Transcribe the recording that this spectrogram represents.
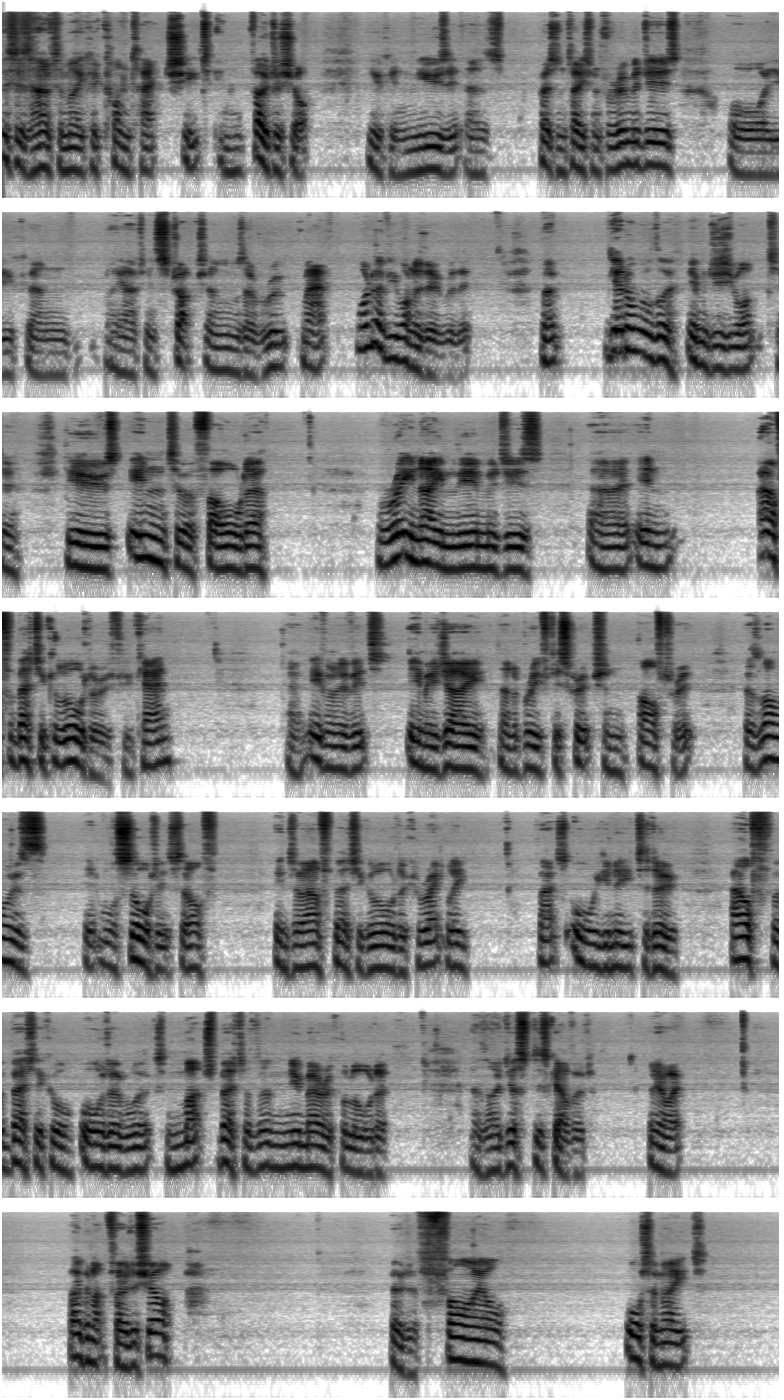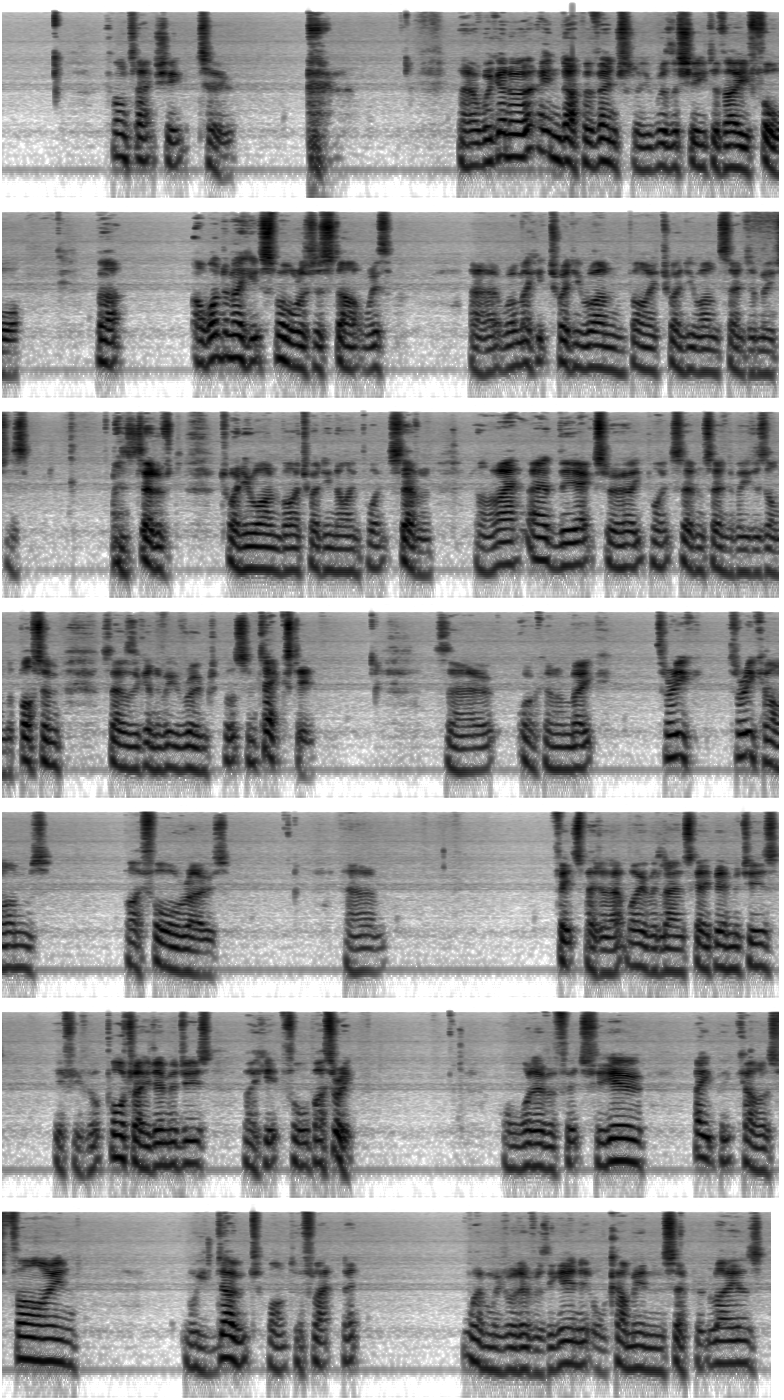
This is how to make a contact sheet in Photoshop. You can use it as presentation for images or you can lay out instructions, a route map, whatever you want to do with it. But get all the images you want to use into a folder, rename the images uh, in alphabetical order if you can, uh, even if it's image A, then a brief description after it, as long as it will sort itself into alphabetical order correctly, that's all you need to do. Alphabetical order works much better than numerical order, as I just discovered. Anyway, open up Photoshop, go to File, Automate, Contact Sheet 2. Now we're going to end up eventually with a sheet of A4, but I want to make it smaller to start with. Uh, we'll make it 21 by 21 centimetres instead of 21 by 29.7. I'll add the extra 8.7 centimetres on the bottom so there's going to be room to put some text in. So we're going to make three, three columns by four rows. Um, fits better that way with landscape images. If you've got portrait images, make it 4 by 3 or whatever fits for you. 8-bit colours fine. We don't want to flatten it. When we've got everything in, it will come in separate layers,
